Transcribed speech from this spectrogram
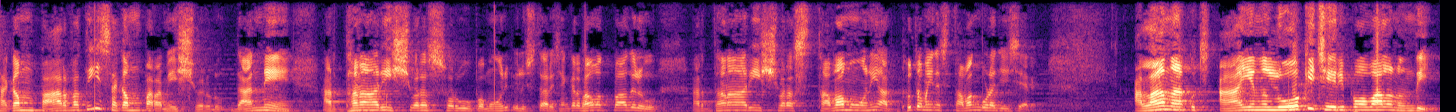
సగం పార్వతి సగం పరమేశ్వరుడు. దాన్నే అర్ధనారీశ్వర స్వరూపము అని పిలుస్తారు. శంకర భగవత్పాదులు అర్ధనారీశ్వర స్తవము అని అద్భుతమైన స్తవం కూడా చేశారు. అలా నాకు ఆయనలోకి చేరిపోవాలని ఉంది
